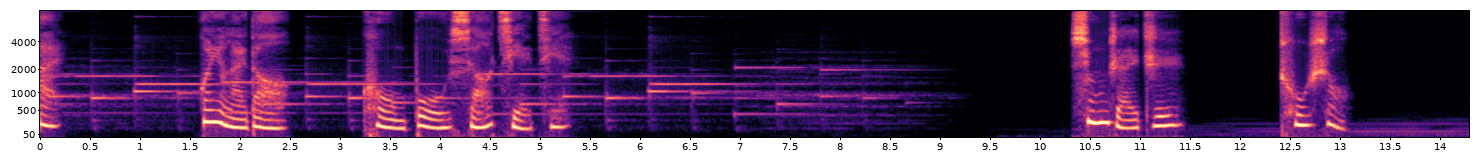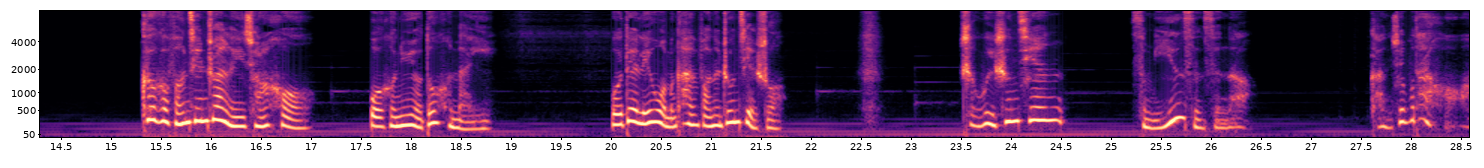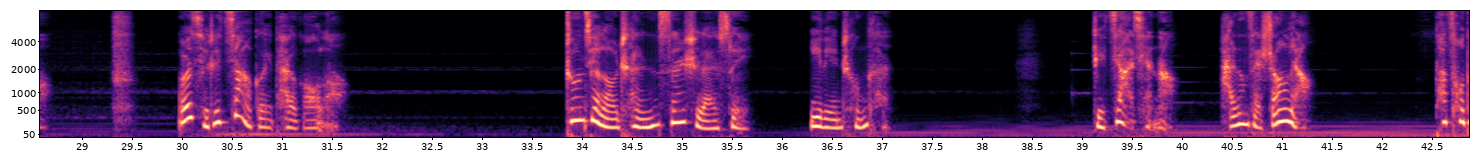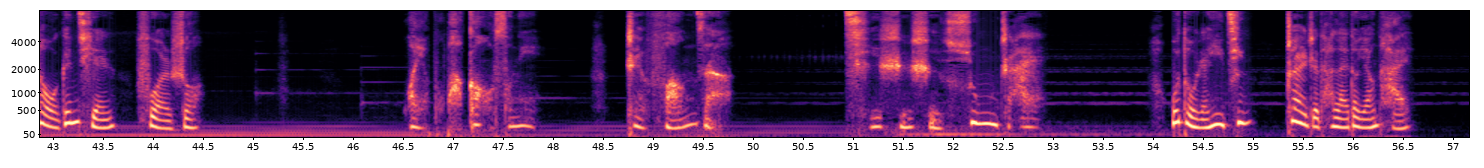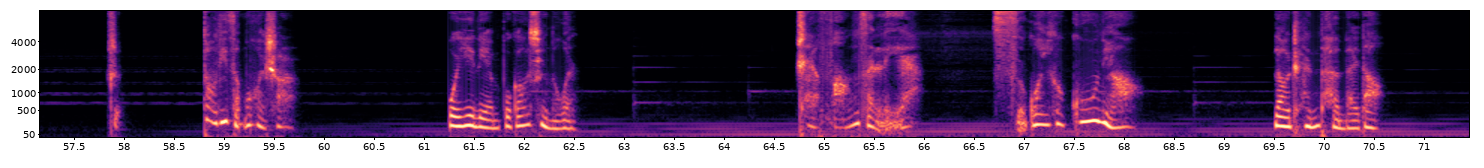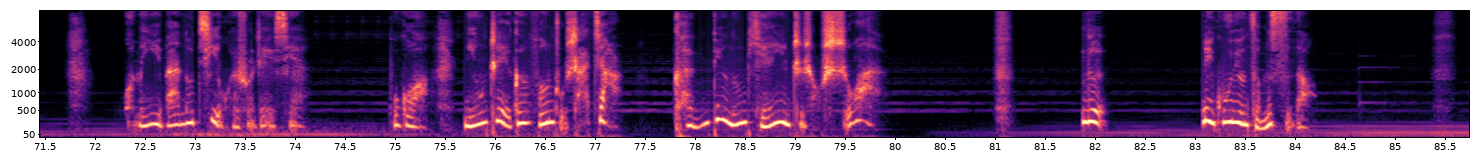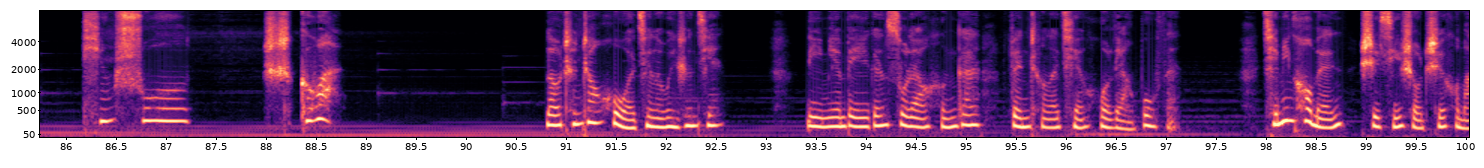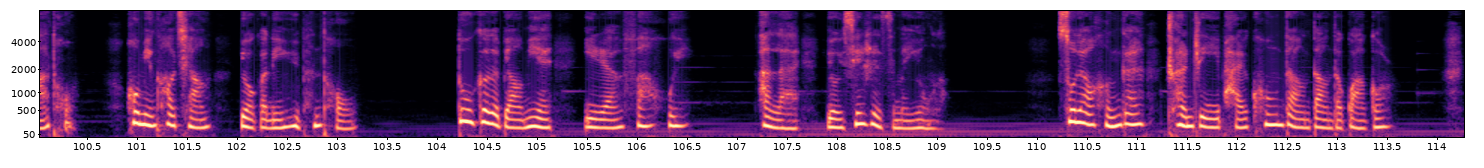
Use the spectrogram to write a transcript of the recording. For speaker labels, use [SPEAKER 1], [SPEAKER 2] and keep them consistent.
[SPEAKER 1] 嗨，欢迎来到恐怖小姐姐。凶宅之出售。各个房间转了一圈后，我和女友都很满意。我对领我们看房的中介说：“这卫生间怎么阴森森的？感觉不太好啊。”而且这价格也太高了。中介老陈三十来岁，一脸诚恳：“这价钱呢，还能再商量。”他凑到我跟前，附耳说：“我也不怕告诉你，这房子其实是凶宅。”我陡然一惊，拽着他来到阳台：“这到底怎么回事儿？”我一脸不高兴的问：“这房子里死过一个姑娘。”老陈坦白道：“我们一般都忌讳说这些，不过你用这跟房主杀价，肯定能便宜至少十万。那那姑娘怎么死的？听说是割腕。”老陈招呼我进了卫生间，里面被一根塑料横杆分成了前后两部分，前面靠门是洗手池和马桶，后面靠墙有个淋浴喷头。镀铬的表面已然发灰，看来有些日子没用了。塑料横杆穿着一排空荡荡的挂钩，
